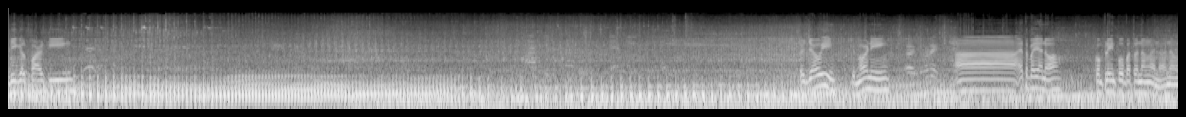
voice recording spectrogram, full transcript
Legal parking. Sir Joey, good morning. Ay, sorry. Ah, ito ba 'yan oh? Complaint po ba 'to ng ano ng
